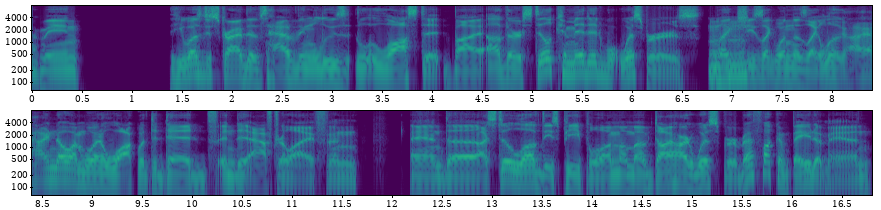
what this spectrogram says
I mean, he was described as having lose lost it by other still committed whisperers. Like Mhm. she's like one of those like, look, I, I know I'm going to walk with the dead f- into afterlife, and and uh, I still love these people. I'm, I'm a diehard whisperer, but that fucking beta man,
